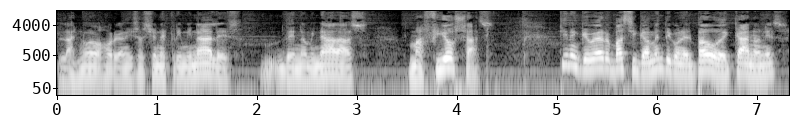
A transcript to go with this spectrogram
las nuevas organizaciones criminales denominadas mafiosas? Tienen que ver básicamente con el pago de cánones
